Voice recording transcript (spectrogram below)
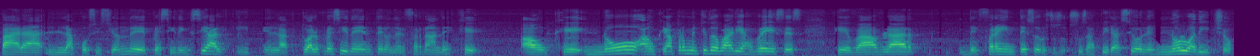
para la posición de presidencial y el actual presidente, Leonel Fernández, que aunque no, aunque ha prometido varias veces que va a hablar de frente sobre sus, aspiraciones, no lo ha dicho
